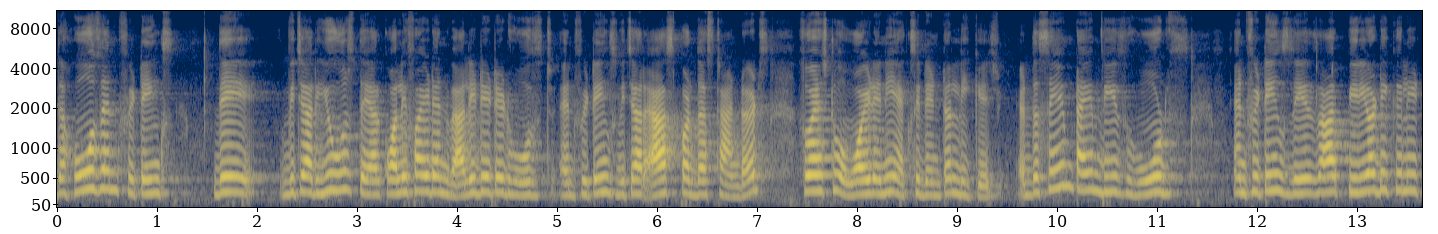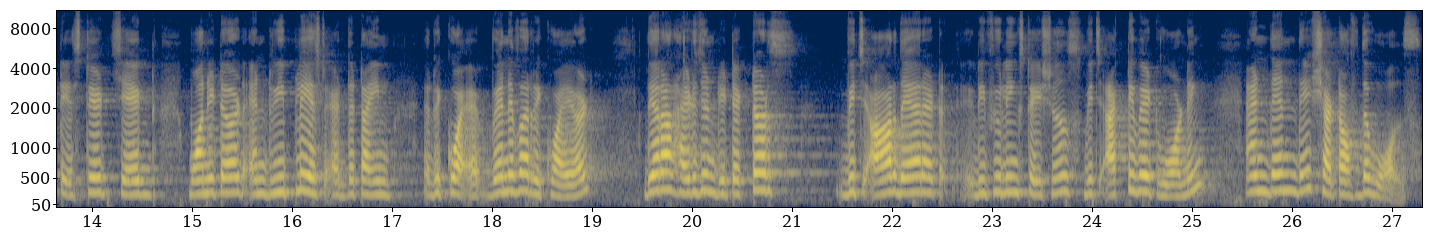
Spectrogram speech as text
the hose and fittings they which are used they are qualified and validated hose and fittings which are as per the standards so as to avoid any accidental leakage. At the same time these hoses and fittings these are periodically tested, checked, monitored and replaced at the time require whenever required there are hydrogen detectors which are there at refueling stations which activate warning and then they shut off the valves.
